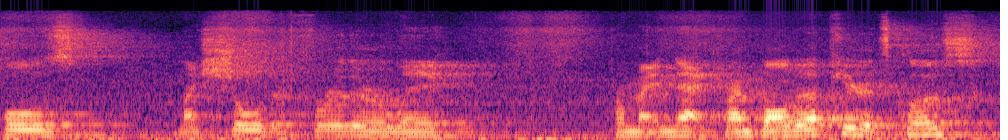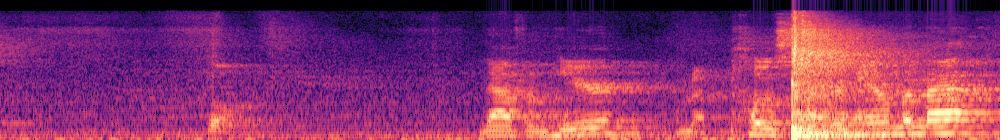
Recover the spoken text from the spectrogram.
pulls my shoulder further away from my neck. If I'm balled up here, it's close. Now from here, I'm gonna post my other hand on the mat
